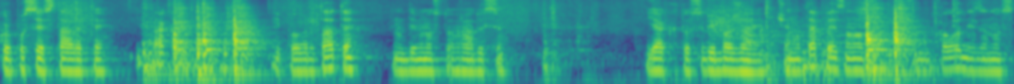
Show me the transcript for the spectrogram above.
корпуси ставити і так, і повертати на 90 градусів. Як хто собі бажає, чи на теплий занос, чи на холодний занос.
